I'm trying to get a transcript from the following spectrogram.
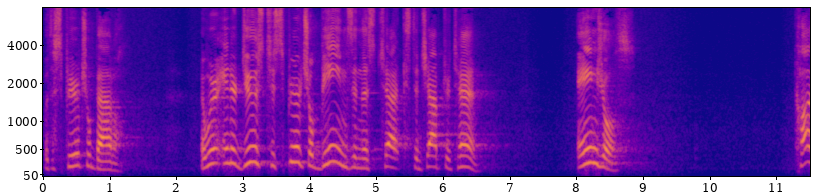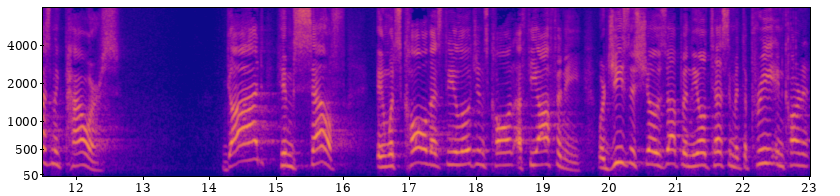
with a spiritual battle. And we're introduced to spiritual beings in this text in chapter 10 angels, cosmic powers, God Himself in what's called, as theologians call it, a theophany, where Jesus shows up in the Old Testament, the pre incarnate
